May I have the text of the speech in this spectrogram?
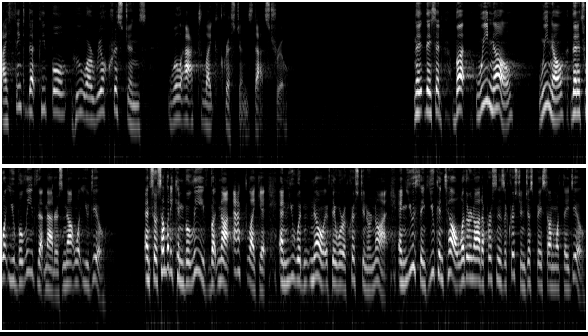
I think that people who are real Christians will act like Christians. That's true. They, they said, but we know, we know that it's what you believe that matters, not what you do. And so somebody can believe but not act like it, and you wouldn't know if they were a Christian or not. And you think you can tell whether or not a person is a Christian just based on what they do.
